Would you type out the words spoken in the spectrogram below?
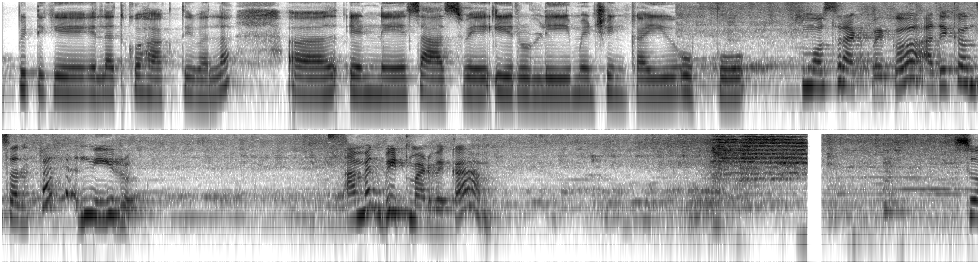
ಉಪ್ಪಿಟ್ಟಿಗೆ ಎಲ್ಲದಕ್ಕೂ ಹಾಕ್ತೀವಲ್ಲ. ಎಣ್ಣೆ ಸಾಸಿವೆ ಈರುಳ್ಳಿ ಮೆಣಸಿನ್ಕಾಯಿ ಉಪ್ಪು. ಮೊಸರು ಹಾಕಬೇಕು ಅದಕ್ಕೆ ಒಂದು ಸ್ವಲ್ಪ ನೀರು. ಆಮೇಲೆ ಬೀಟ್ ಮಾಡಬೇಕಾ? ಸೊ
